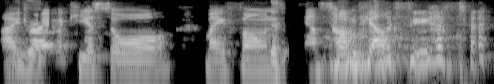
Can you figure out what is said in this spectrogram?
I yeah. drive a Kia Soul. My phone is a Samsung Galaxy S10.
